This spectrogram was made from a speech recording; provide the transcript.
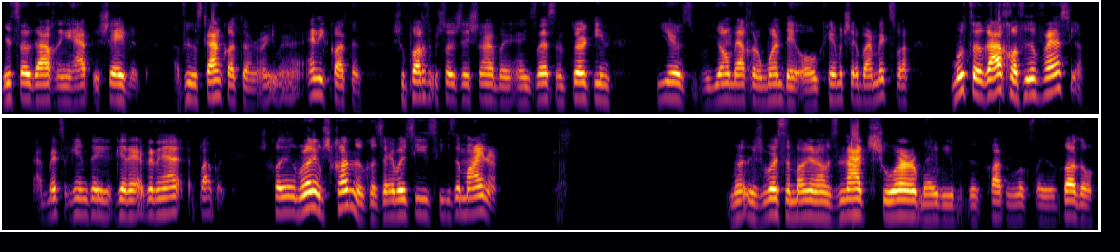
Nitzal Gachin, you have to shave him. If he was tan cotton or even any cotton, Shupach Mishlosh but he's less than 13 years, Yom Echad and one day old, came to Bar Mitzvah, Mutar Gacho, feel for Esya. Mitzvah came to get in public. Because everybody sees he's a minor. There's worse than I was not sure. Maybe the cotton looks like a gadol.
